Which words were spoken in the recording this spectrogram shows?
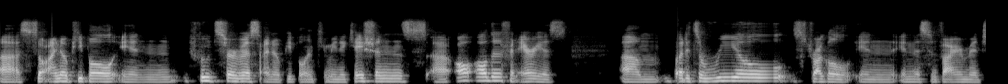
Uh, so I know people in food service, I know people in communications, uh, all, all different areas. Um, but it's a real struggle in in this environment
